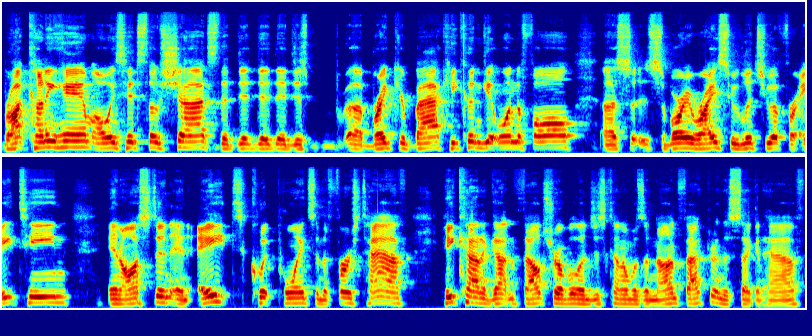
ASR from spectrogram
brock cunningham always hits those shots that, that, that just uh, break your back. He couldn't get one to fall. Uh, Sir'Jabari Rice who lit you up for 18 in austin and eight quick points in the first half he kind of got in foul trouble and just kind of was a non-factor in the second half.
